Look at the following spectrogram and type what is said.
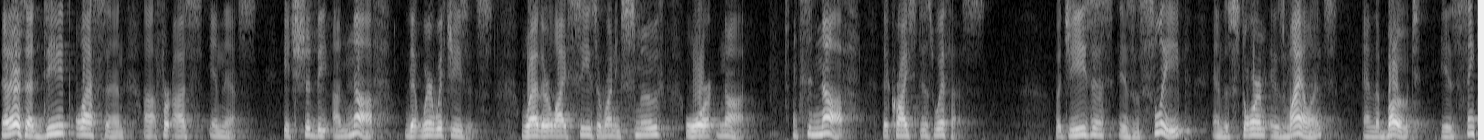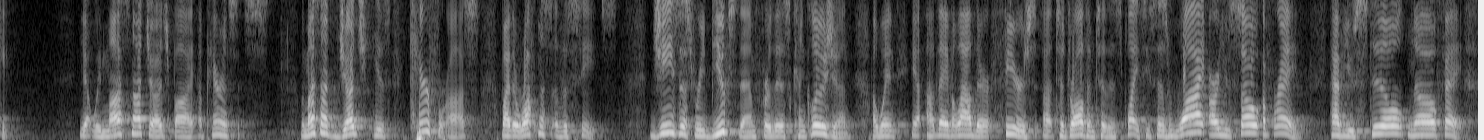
Now, there's a deep lesson uh, for us in this. It should be enough that we're with Jesus, whether life sees are running smooth or not. It's enough that Christ is with us. But Jesus is asleep, and the storm is violent, and the boat is sinking. Yet we must not judge by appearances. We must not judge his care for us by the roughness of the seas. Jesus rebukes them for this conclusion uh, when uh, they've allowed their fears uh, to draw them to this place. He says, Why are you so afraid? Have you still no faith?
